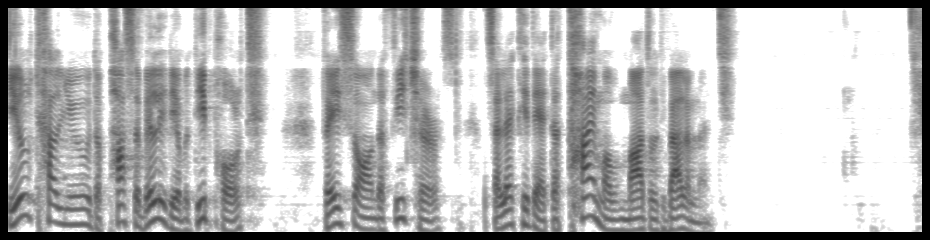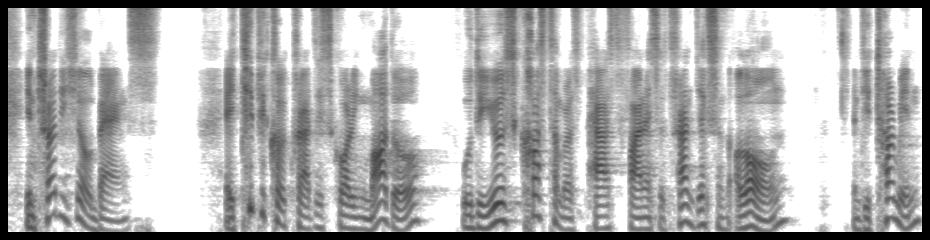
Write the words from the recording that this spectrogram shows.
it'll tell you the possibility of default based on the features selected at the time of model development. In traditional banks, a typical credit scoring model would use customers' past financial transactions alone and determine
